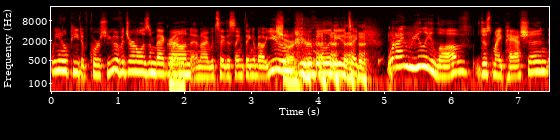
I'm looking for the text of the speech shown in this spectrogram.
Well, you know, Pete, of course, you have a journalism background, and I would say the same thing about you. Sure. Your ability to take. what I really love, just my passion,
